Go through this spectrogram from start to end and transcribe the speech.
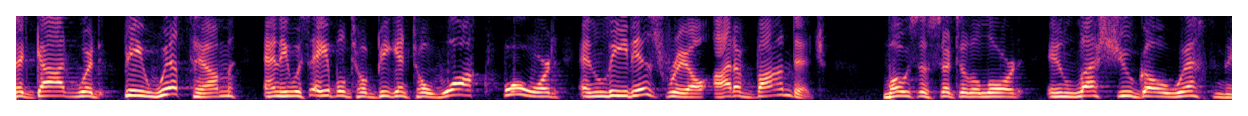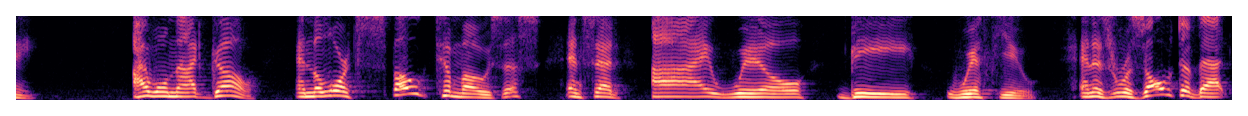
that God would be with him and he was able to begin to walk forward and lead Israel out of bondage. Moses said to the Lord, Unless you go with me, I will not go. And the Lord spoke to Moses and said, I will be with you. And as a result of that,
